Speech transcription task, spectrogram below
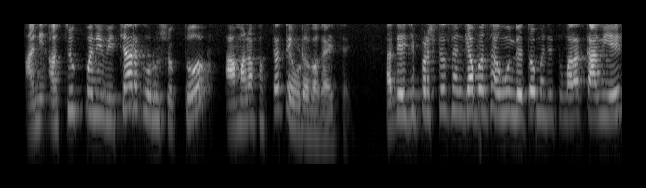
आणि अचूकपणे विचार करू शकतो आम्हाला फक्त तेवढं बघायचंय. आता याची प्रश्न संख्या पण सांगून देतो म्हणजे तुम्हाला काम येईल.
